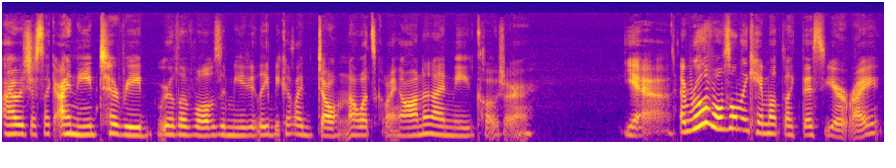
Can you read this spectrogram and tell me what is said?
I was just like, I need to read Rule of Wolves immediately because I don't know what's going on and I need closure. Yeah. And Rule of Wolves only came out like this year, right?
